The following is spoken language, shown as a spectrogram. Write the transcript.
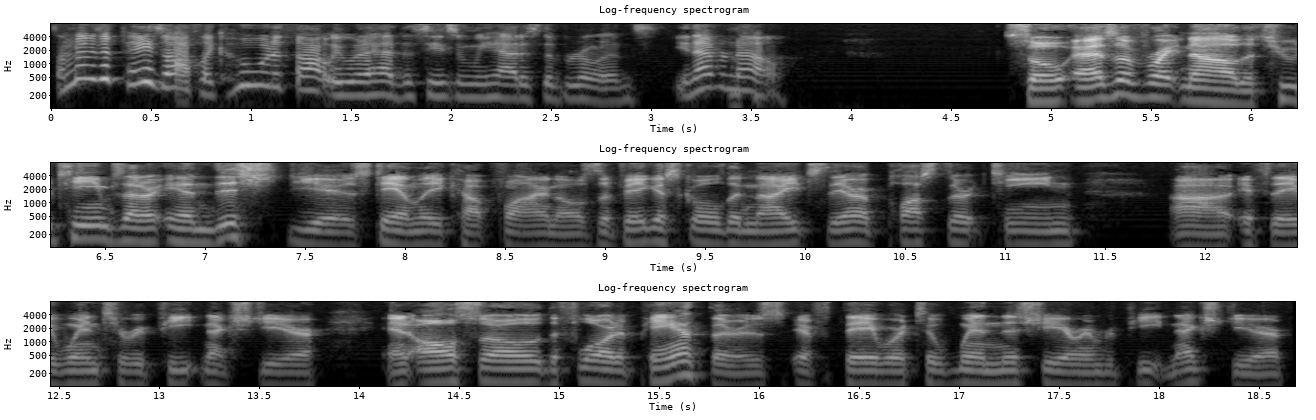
sometimes it pays off. Like who would have thought we would have had the season we had as the Bruins? You never know. So as of right now, the two teams that are in this year's Stanley Cup Finals, the Vegas Golden Knights, they're at plus 13 uh, if they win to repeat next year, and also the Florida Panthers, if they were to win this year and repeat next year,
